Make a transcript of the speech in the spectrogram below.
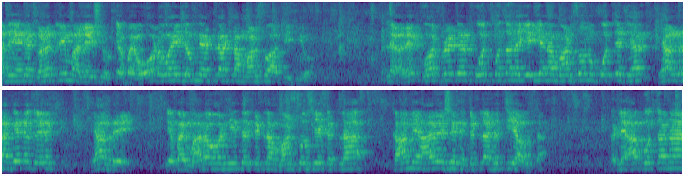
અને એને ગણતરીમાં લઈશું કે ભાઈ વોર્ડ વાઇઝ અમને એટલા આટલા માણસો આપી દો એટલે હરેક કોર્પોરેટર પોતપોતાના એરિયાના માણસોનું પોતે ખ્યાલ રાખે ને તો એને ખ્યાલ રહે કે ભાઈ મારા વોર્ડની અંદર કેટલા માણસો છે, કેટલા કામે આવે છે ને કેટલા નથી આવતા. એટલે આ પોતાના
